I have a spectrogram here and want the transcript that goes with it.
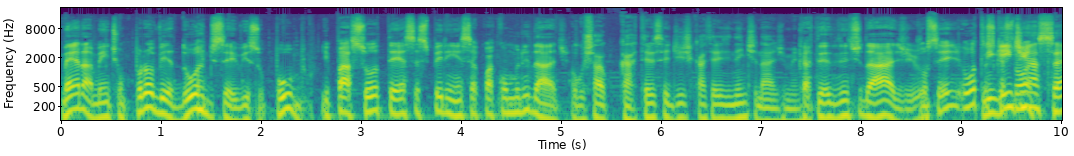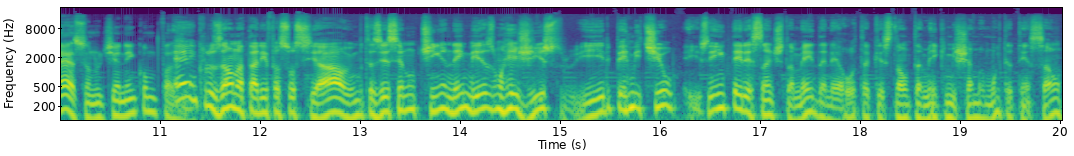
meramente um provedor de serviço público e passou a ter essa experiência com a comunidade. Ô, Gustavo, carteira você diz carteira de identidade mesmo. Carteira de identidade, ou seja, outras Ninguém questões. tinha acesso, não tinha nem como fazer. É, inclusão na tarifa social, e muitas vezes você não tinha nem mesmo registro, e ele permitiu. Isso é interessante também, Daniel, outra questão também que me chama muita atenção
